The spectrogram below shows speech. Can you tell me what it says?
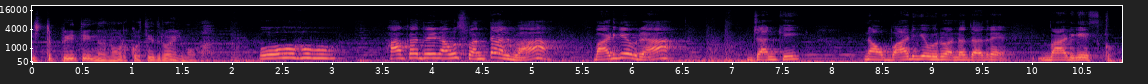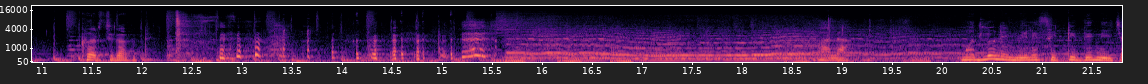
ಇಷ್ಟು ಪ್ರೀತಿಯಿಂದ ನೋಡ್ಕೋತಿದ್ರೋ ಇಲ್ವೋ? ಓಹೋ, ಹಾಗಾದರೆ ನಾವು ಸ್ವಂತ ಅಲ್ವಾ? ಬಾಡಿಗೆಯವರಾ ಜಾನಕಿ, ನಾವು ಬಾಡಿಗೆಯವರು ಅನ್ನೋದಾದರೆ ಬಾಡಿಗೆ ಇಸ್ಕೊ. ಖರ್ಚಿಗಾಗುತ್ತೆ. ಬಾಲ, ಮೊದಲು ನಿನ್ನ ಮೇಲೆ ಸಿಟ್ಟಿದ್ದು ನಿಜ.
